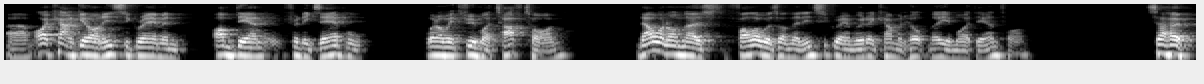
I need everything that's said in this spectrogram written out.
Um, I can't get on Instagram, and I'm down for an example. When I went through my tough time, no one on those followers on that Instagram were going to come and help me in my downtime. So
